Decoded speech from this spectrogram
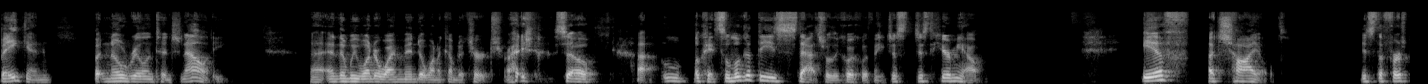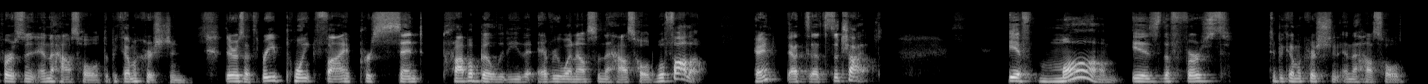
bacon but no real intentionality uh, and then we wonder why men don't want to come to church, right? So, uh, okay, so look at these stats really quick with me. Just just hear me out. If a child is the first person in the household to become a Christian, there is a 3.5% probability that everyone else in the household will follow. Okay? That's that's the child. If mom is the first to become a Christian in the household,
